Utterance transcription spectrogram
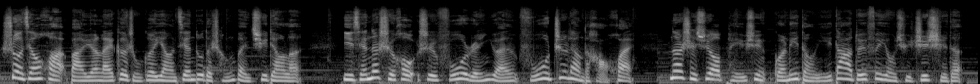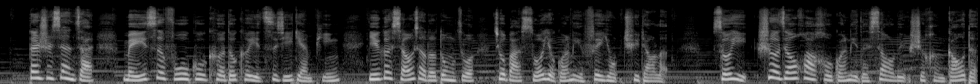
社交化把原来各种各样监督的成本去掉了。以前的时候是服务人员服务质量的好坏，那是需要培训、管理等一大堆费用去支持的。但是现在每一次服务顾客都可以自己点评，一个小小的动作就把所有管理费用去掉了。所以社交化后管理的效率是很高的。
